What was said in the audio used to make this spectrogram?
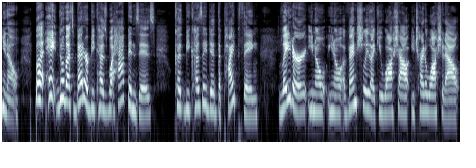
You know. But hey, no, that's better because what happens is cause, because they did the pipe thing, later, you know, you know, eventually like you wash out, you try to wash it out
